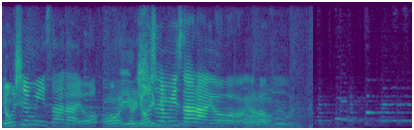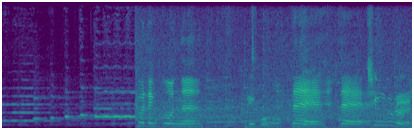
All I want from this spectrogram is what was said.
열심히 살아요. 어 열심히, 열심히 살아요, 어. 여러분. 그리고는 그리고 네, 네. 친구를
